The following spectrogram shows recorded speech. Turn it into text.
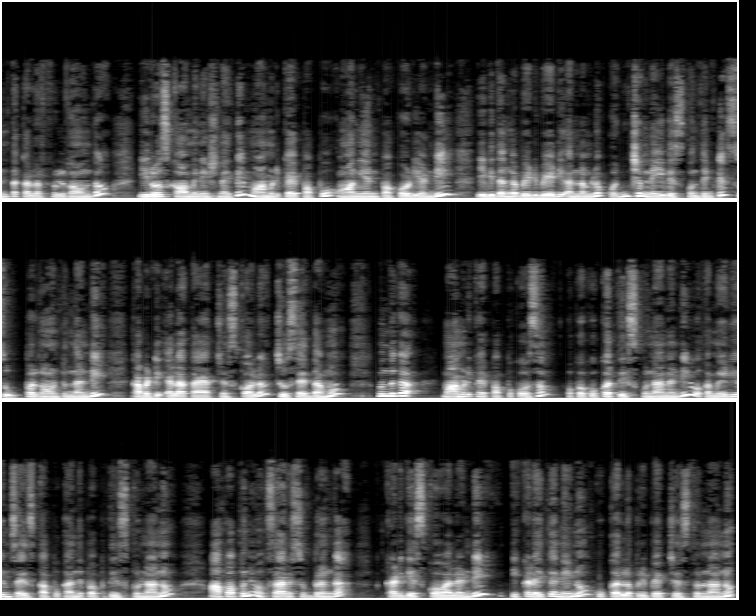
ఎంత కలర్ఫుల్గా ఉందో. ఈరోజు కాంబినేషన్ అయితే మామిడికాయ పప్పు ఆనియన్ పకోడీ అండి. ఈ విధంగా వేడి వేడి అన్నంలో కొంచెం నెయ్యి వేసుకొని తింటే సూపర్గా ఉంటుందండి. కాబట్టి ఎలా తయారు చేసుకోవాలో చూసేద్దాము. ముందుగా మామిడికాయ పప్పు కోసం ఒక కుక్కర్ తీసుకున్నానండి. ఒక మీడియం సైజ్ కప్పు కందిపప్పు తీసుకున్నాను. ఆ పప్పుని ఒకసారి శుభ్రంగా కడిగేసుకోవాలండి. ఇక్కడైతే నేను కుక్కర్లో ప్రిపేర్ చేస్తున్నాను.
